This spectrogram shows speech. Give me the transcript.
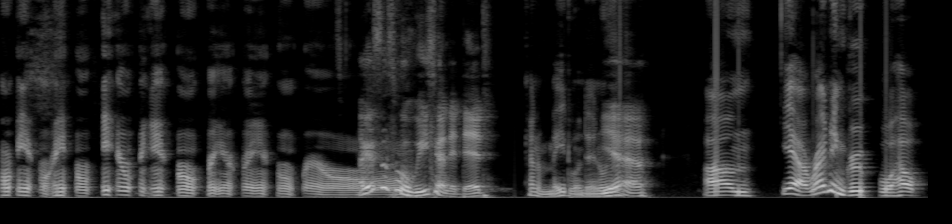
I I guess that's what we kind of did. Kind of made one, didn't we? Yeah. Um, yeah, a writing group will help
